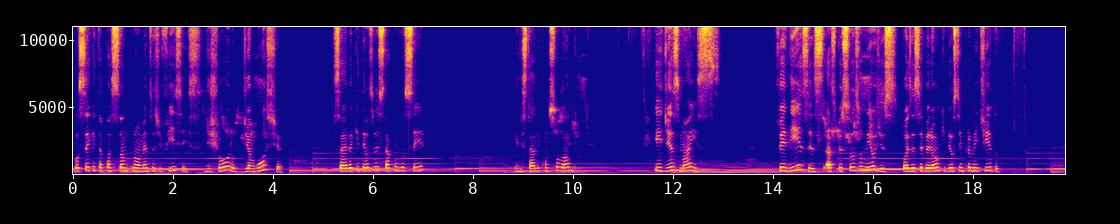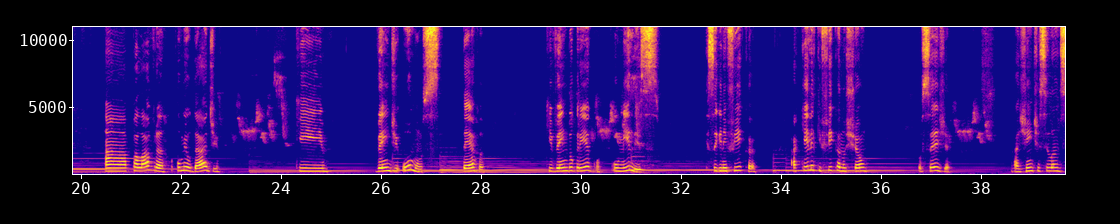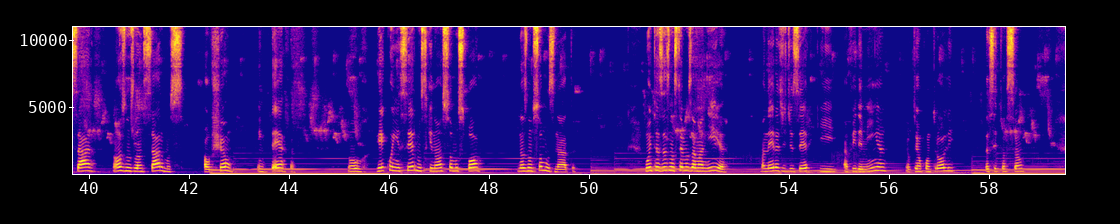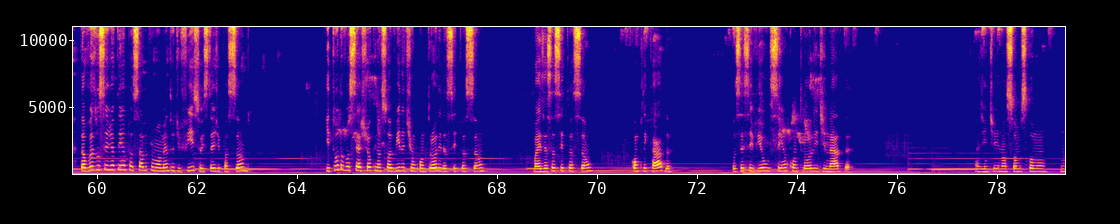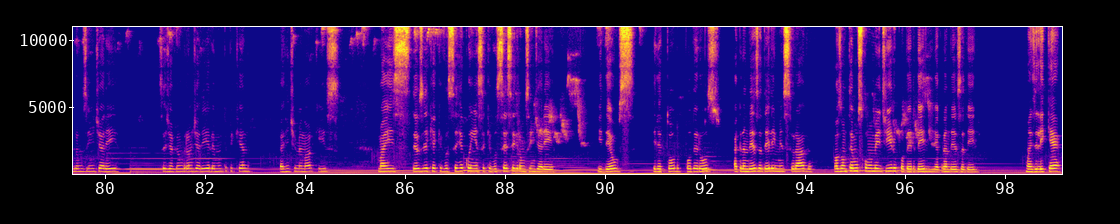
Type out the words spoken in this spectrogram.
Você que está passando por momentos difíceis, de choro, de angústia, Saiba que Deus está com você. Ele está lhe consolando. E diz mais: Felizes as pessoas humildes, pois receberão o que Deus tem prometido. A palavra humildade, que vem de humus, terra, que vem do grego humilis, que significa aquele que fica no chão, ou seja, a gente se lançar, nós nos lançarmos ao chão, em terra, ou reconhecermos que nós somos pó, nós não somos nada. Muitas vezes nós temos a mania, maneira de dizer que a vida é minha, eu tenho controle da situação. Talvez você já tenha passado por um momento difícil ou esteja passando, que tudo você achou que na sua vida tinha um controle da situação, mas essa situação complicada, você se viu sem o controle de nada. A gente, nós somos como um grãozinho de areia. Você já viu um grão de areia? Ele é muito pequeno. A gente é menor que isso. Mas Deus ele quer que você reconheça que você é esse grãozinho de areia. E Deus, ele é todo poderoso. A grandeza dele é imensurável. Nós não temos como medir o poder dele e a grandeza dele, mas ele quer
